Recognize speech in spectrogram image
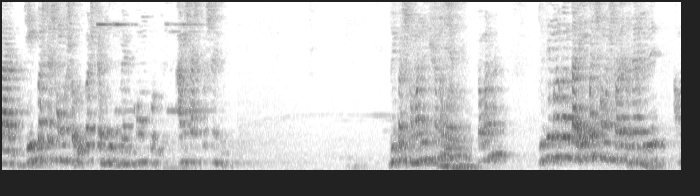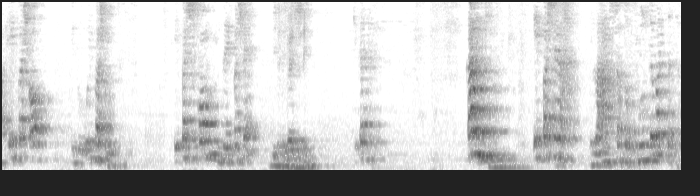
তার যেই পাশটা সমস্যা ওই পাশটা মুভমেন্ট কম করতেছে। আমি শ্বাস প্রশ্বাস নিচ্ছি দুই পাশ সমান সমান? না? যদি মনে করেন তার এই পাশ সমস্যা হয় তাহলে দেখা যাবে আমার এই পাশ অফ কিন্তু ওই পাশে উঠতেছে। এই পাশে কম কিন্তু এই পাশে বেশি। ঠিক আছে? কারণ কি? এই পাশের লাংসটা তো ফুলতে পারতেছে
